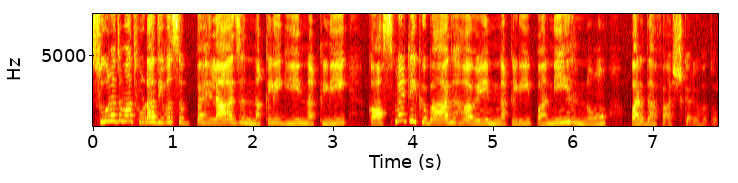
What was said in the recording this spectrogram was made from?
સુરતમાં થોડા દિવસ પહેલા જ નકલી ઘી, નકલી કોસ્મેટિક બાદ હવે નકલી પનીરનો પર્દાફાશ કર્યો હતો.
